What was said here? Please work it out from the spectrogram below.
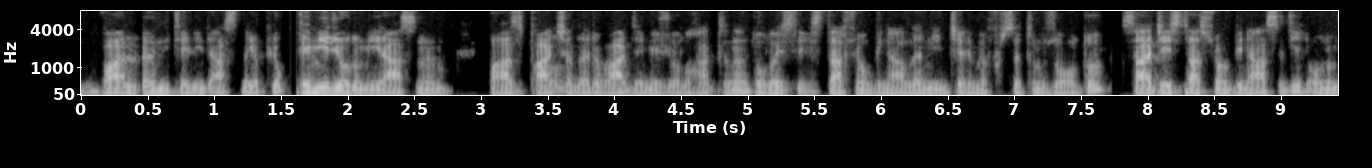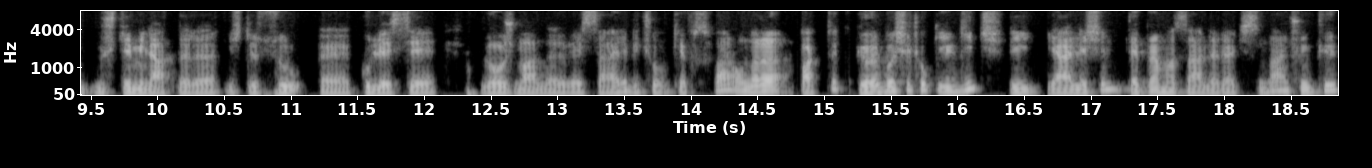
varlığı niteliğinde aslında yapı yok. Demiryolu mirasının bazı parçaları var demiryolu hattının. Dolayısıyla istasyon binalarını inceleme fırsatımız oldu. Sadece istasyon binası değil, onun müştemilatları, işte su e, kulesi, lojmanları vesaire birçok yapısı var. Onlara baktık. Gölbaşı çok ilginç bir yerleşim deprem hasarları açısından. Çünkü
